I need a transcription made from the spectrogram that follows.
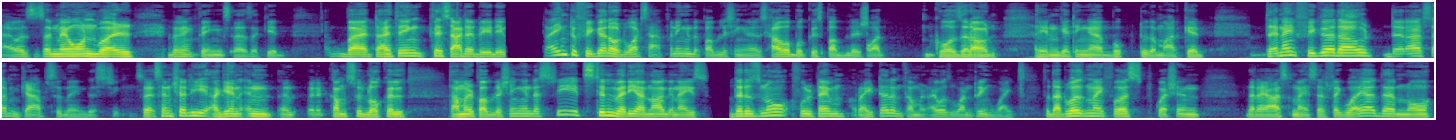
I was in my own world doing things as a kid. But I think I started reading, trying to figure out what's happening in the publishing industry, how a book is published, what goes around in getting a book to the market. Then I figured out there are some gaps in the industry. So essentially, again, in, in when it comes to local Tamil publishing industry, it's still very unorganized. There is no full-time writer in Tamil. I was wondering why. So that was my first question that I asked myself, like, why are there no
